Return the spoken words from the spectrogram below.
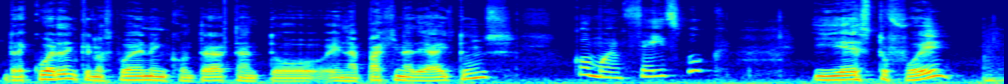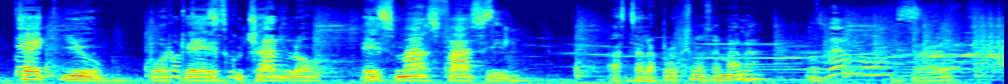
Recuerden que nos pueden encontrar tanto en la página de iTunes como en Facebook. Y esto fue Tech You, porque, porque escucharlo escucharlo es más más fácil. Hasta la próxima semana. Nos vemos. Bye.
